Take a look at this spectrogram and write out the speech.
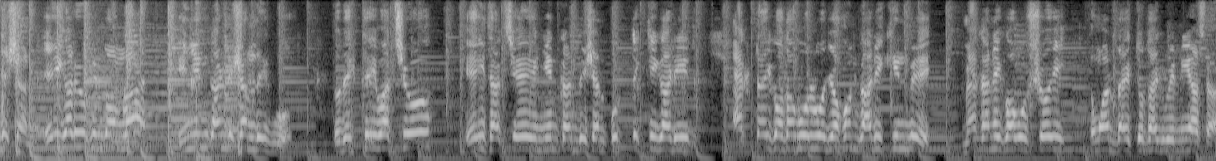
কন্ডিশন এই গাড়িও কিন্তু আমরা ইঞ্জিন কন্ডিশন দেখব। তো দেখতেই পাচ্ছ এই থাকছে ইঞ্জিন কন্ডিশন প্রত্যেকটি গাড়ির একটাই কথা বলব যখন গাড়ি কিনবে মেকানিক অবশ্যই তোমার দায়িত্ব থাকবে নিয়ে আসা।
